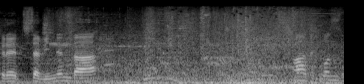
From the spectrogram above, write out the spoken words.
그래 진짜 믿는다 아 내 건데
